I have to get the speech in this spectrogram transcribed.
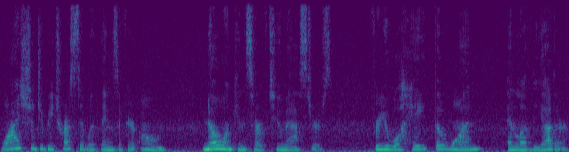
why should you be trusted with things of your own? No one can serve two masters, for you will hate the one and love the other.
